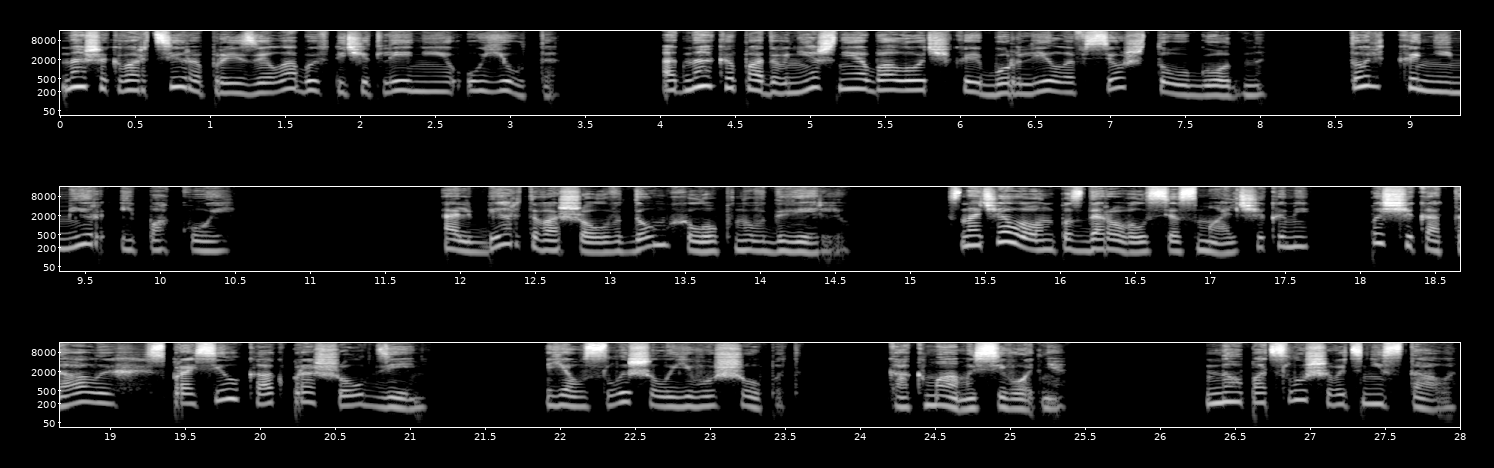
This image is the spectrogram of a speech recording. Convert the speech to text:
наша квартира произвела бы впечатление уюта. Однако под внешней оболочкой бурлило все, что угодно, только не мир и покой. Альберт вошел в дом, хлопнув дверью. Сначала он поздоровался с мальчиками, пощекотал их, спросил, как прошел день. Я услышала его шепот. «Как мама сегодня?» Но подслушивать не стала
